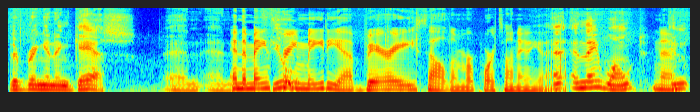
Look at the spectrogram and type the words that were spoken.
they're bringing in gas and, and, And the mainstream fuel. media very seldom reports on any of that. And, and they won't. No. And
